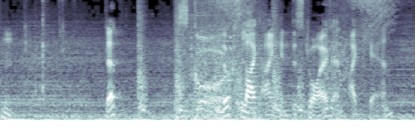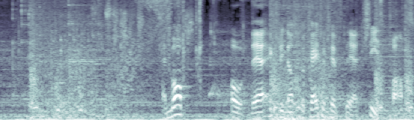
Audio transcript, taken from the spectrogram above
Hmm. That Score. looks like I can destroy it, and I can. And more... Oh, they're actually not potato chips, they are cheese pops.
